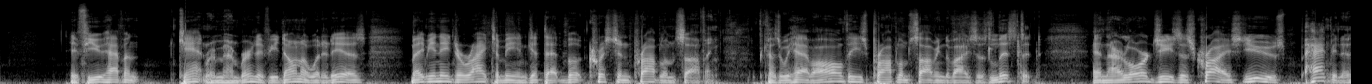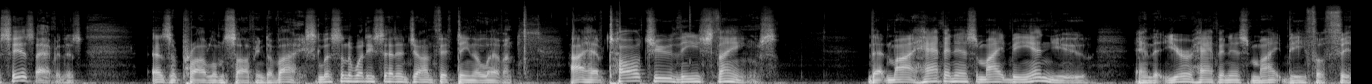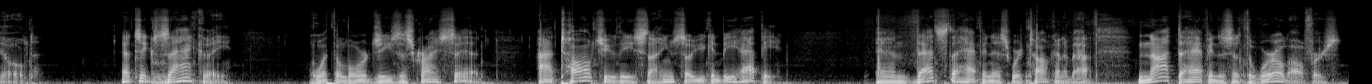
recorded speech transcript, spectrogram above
If you haven't can't remember it, if you don't know what it is, maybe you need to write to me and get that book, Christian Problem Solving, because we have all these problem solving devices listed. And our Lord Jesus Christ used happiness, his happiness, as a problem solving device. Listen to what he said in John 15 11. I have taught you these things that my happiness might be in you and that your happiness might be fulfilled. That's exactly what the Lord Jesus Christ said. I taught you these things so you can be happy. And that's the happiness we're talking about, not the happiness that the world offers,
